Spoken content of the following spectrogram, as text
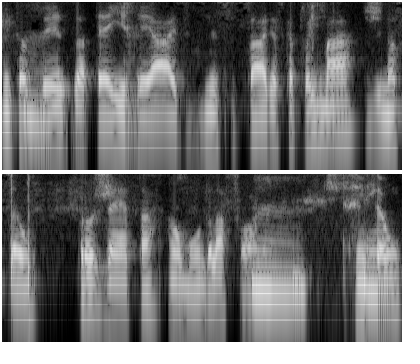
muitas uhum. vezes até irreais e desnecessárias, que a tua imaginação projeta ao mundo lá fora. Uhum. Então,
